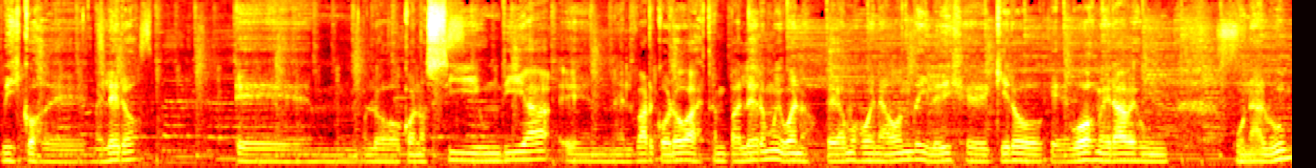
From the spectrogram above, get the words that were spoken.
discos de Melero. Eh, lo conocí un día en el bar Coroa, está en Palermo, y bueno, pegamos buena onda y le dije, quiero que vos me grabes un, un álbum.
